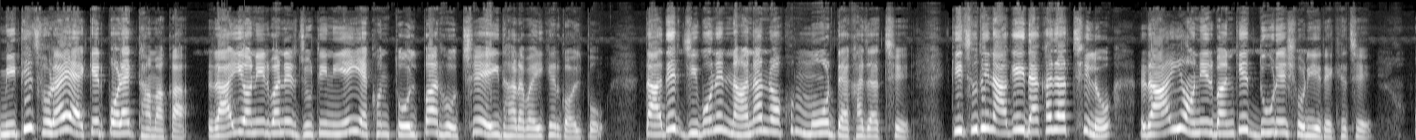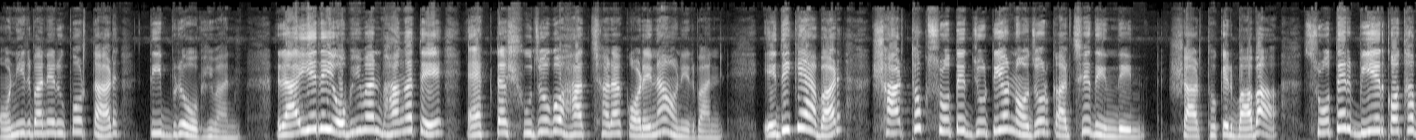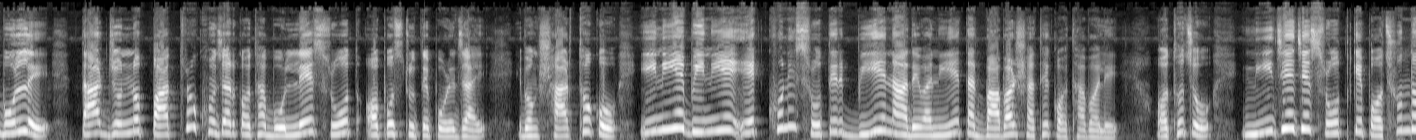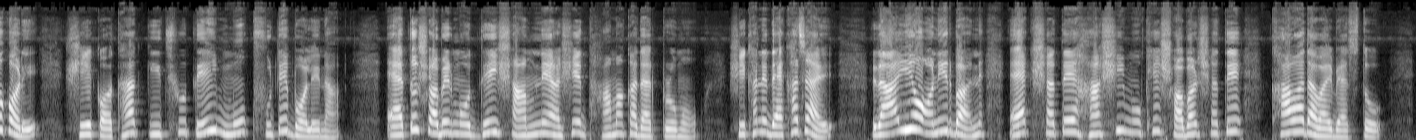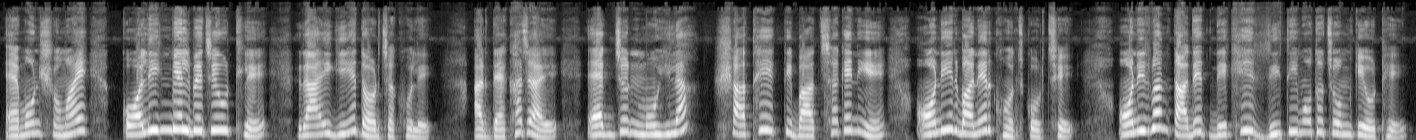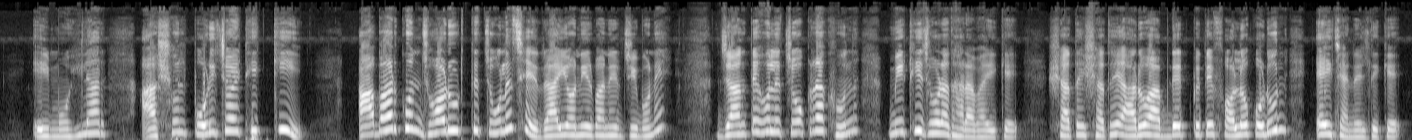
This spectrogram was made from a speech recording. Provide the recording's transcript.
মিঠি ছোড়ায় একের পর এক ধামাকা। রাই অনির্বাণের জুটি নিয়েই এখন তোলপাড় হচ্ছে এই ধারাবাহিকের গল্প। তাদের জীবনে নানান রকম মোড় দেখা যাচ্ছে। কিছুদিন আগেই দেখা যাচ্ছিল, রাই অনির্বাণকে দূরে সরিয়ে রেখেছে। অনির্বাণের উপর তার তীব্র অভিমান। রাইয়ের এই অভিমান ভাঙাতে একটা সুযোগও হাতছাড়া করে না অনির্বাণ। এদিকে আবার সার্থক স্রোতের জুটিও নজর কাটছে দিন দিন। সার্থকের বাবা স্রোতের বিয়ের কথা বললে, তার জন্য পাত্র খোঁজার কথা বললে স্রোত অপস্তুতে পড়ে যায় এবং সার্থকও ইনিয়ে বিনিয়ে এক্ষুনি স্রোতের বিয়ে না দেওয়া নিয়ে তার বাবার সাথে কথা বলে। অথচ নিজে যে স্রোতকে পছন্দ করে, সে কথা কিছুতেই মুখ ফুটে বলে না। এত সবের মধ্যেই সামনে আসে ধামাকাদার প্রোমো। সেখানে দেখা যায়, রাই ও অনির্বাণ একসাথে হাসি মুখে সবার সাথে খাওয়া দাওয়ায় ব্যস্ত। এমন সময় কলিং বেল বেজে উঠলে রায় গিয়ে দরজা খোলে। আর দেখা যায়, একজন মহিলা সাথে একটি বাচ্চাকে নিয়ে অনির্বাণের খোঁজ করছে। অনির্বাণ তাদের দেখে রীতিমতো চমকে ওঠে। এই মহিলার আসল পরিচয় ঠিক কী? আবার কোন ঝড় উঠতে চলেছে রাই অনির্বাণের জীবনে? জানতে হলে চোখ রাখুন মিঠি ঝোড়া ধারাবাহিকে। সাথে সাথে আরও আপডেট পেতে ফলো করুন এই চ্যানেলটিকে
